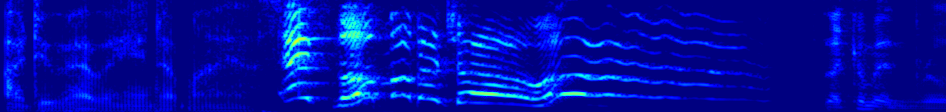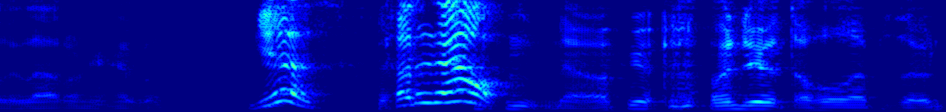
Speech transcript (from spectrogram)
I do have a hand up my ass. It's the Ah! Does that come in really loud on your headphones? Yes, cut it out. No. I'm gonna do it the whole episode.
